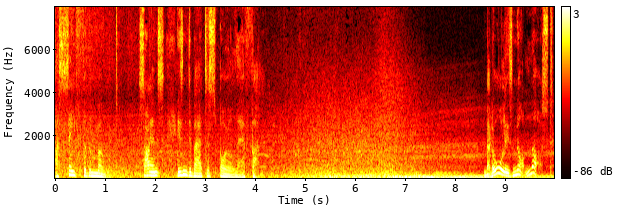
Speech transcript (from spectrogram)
are safe for the moment. Science isn't about to spoil their fun. But all is not lost.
